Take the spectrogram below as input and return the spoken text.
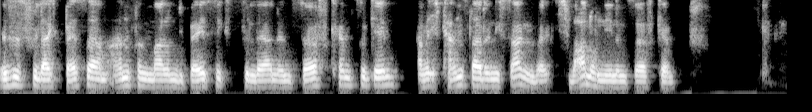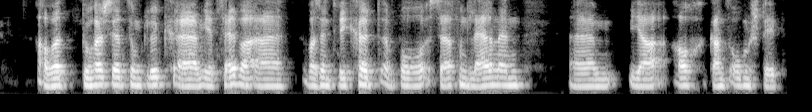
Ist es vielleicht besser, am Anfang mal um die Basics zu lernen, ins Surfcamp zu gehen? Aber ich kann es leider nicht sagen, weil ich war noch nie in einem Surfcamp. Aber du hast ja zum Glück ähm, jetzt selber äh, was entwickelt, wo Surfen lernen ähm, ja auch ganz oben steht.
